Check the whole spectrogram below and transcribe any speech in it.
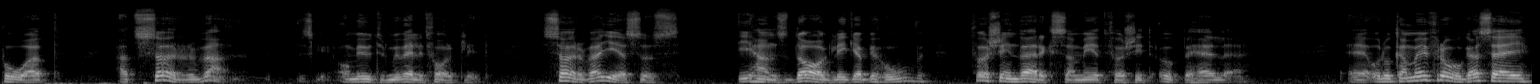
på att, att serva, om jag uttrycker mig väldigt folkligt, serva Jesus i hans dagliga behov för sin verksamhet, för sitt uppehälle. Eh, och då kan man ju fråga sig,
